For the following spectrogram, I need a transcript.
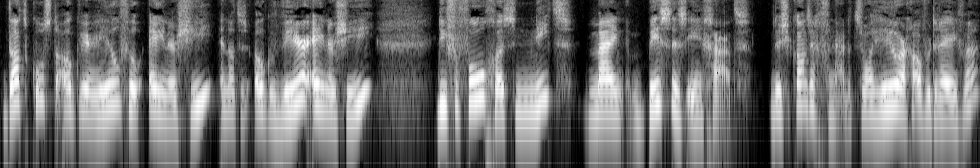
Dat kost ook weer heel veel energie. En dat is ook weer energie die vervolgens niet mijn business ingaat. Dus je kan zeggen van nou, dat is wel heel erg overdreven.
